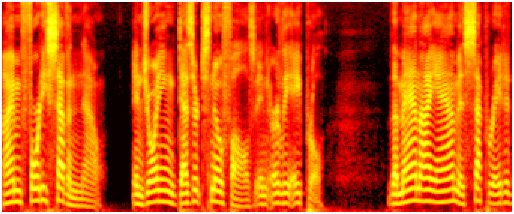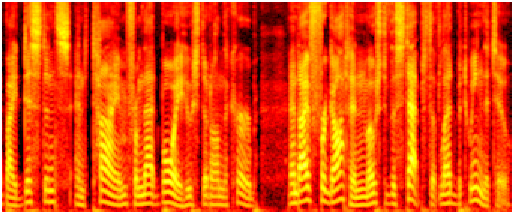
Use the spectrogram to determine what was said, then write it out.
I'm 47 now, enjoying desert snowfalls in early April. The man I am is separated by distance and time from that boy who stood on the curb, and I've forgotten most of the steps that led between the two.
